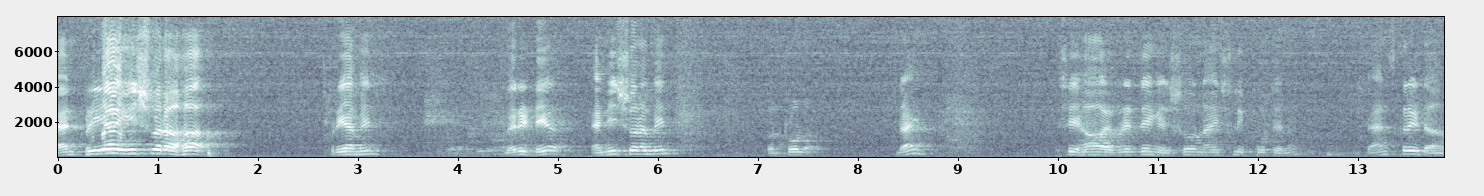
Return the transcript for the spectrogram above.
And Priya Ishvaraha. Priya means very dear. And Ishvara means controller. Right? See how everything is so nicely put, you know. Sanskrit, uh,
